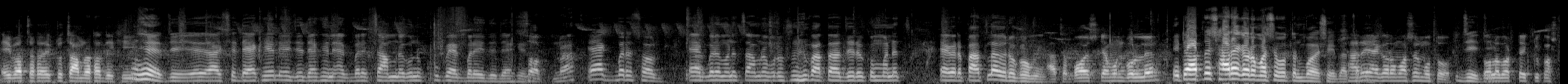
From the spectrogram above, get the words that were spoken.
এই বাচ্চাটার একটু চামড়াটা দেখি। হ্যাঁ যে এসে দেখেন এই যে দেখেন একবারে চামড়াগুলো খুব একবারে এই যে দেখেন। সফট না? একবারে সব একবারে মানে চামড়া রসুনের পাতা যেরকম মানে একবারে পাতলা ওরকমই আচ্ছা বয়স কেমন বললেন? এটা আপনি সাড়ে এগারো মাসের মতন বয়স এই বাচ্চা সাড়ে এগারো মাসের মতো? জি। তলাবারটা একটু কষ্ট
